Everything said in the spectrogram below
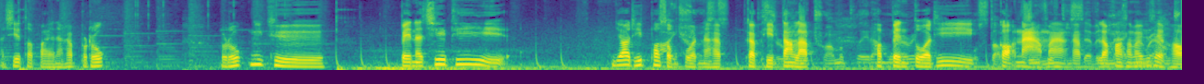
อาชีพต่อไปนะครับรุกรุกนี่คือเป็นอาชีพที่ยอดฮิตพอสมควรนะครับ กับทีมตั้งรับเพราะเป็นตัวที่เกาะหนามากครับ แล้วความสามารถพิเศษเขา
